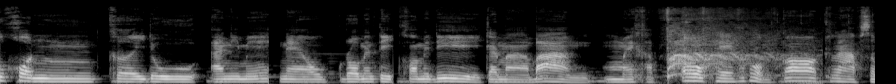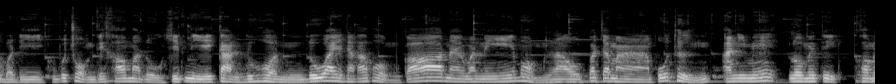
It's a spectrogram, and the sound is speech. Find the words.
ทุกคนเคยดูอนิเมะแนวโรแมนติกคอมเมดี้กันมาบ้างไหมครับ โอเคครับผมก็กราบสวัสดีคุณผู้ชมที่เข้ามาดูคลิปนี้กันทุกคนด้วยนะครับผมก็ในวันนี้ผมเราก็จะมาพูดถึงอนิเมะโรแมนติกคอมเม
